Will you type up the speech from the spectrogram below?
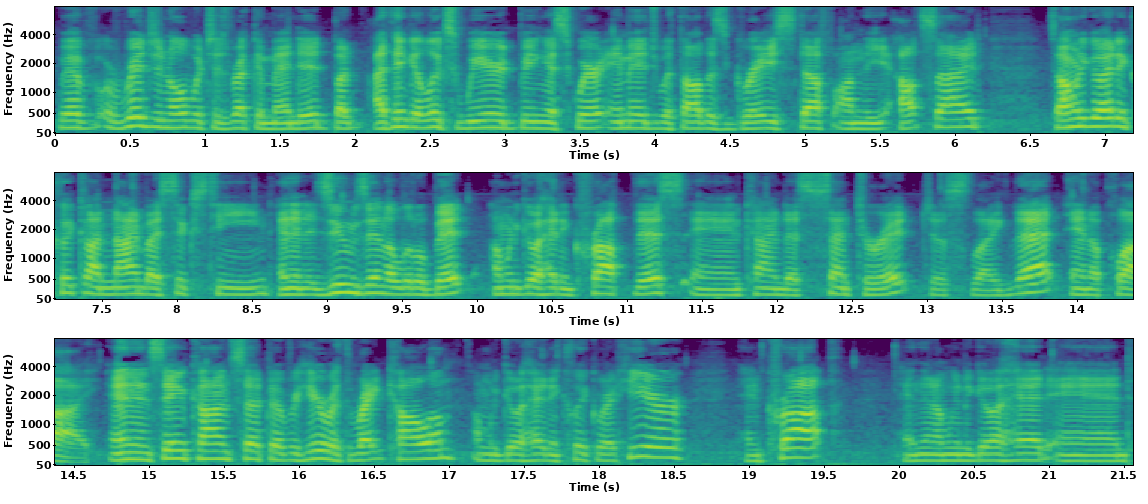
we have original, which is recommended, but I think it looks weird being a square image with all this gray stuff on the outside. So I'm to go ahead and click on 9 by 16 and then it zooms in a little bit. I'm going to go ahead and crop this and kind of center it just like that and apply. And then same concept over here with right column. I'm to go ahead and click right here and crop and then I'm going to go ahead and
